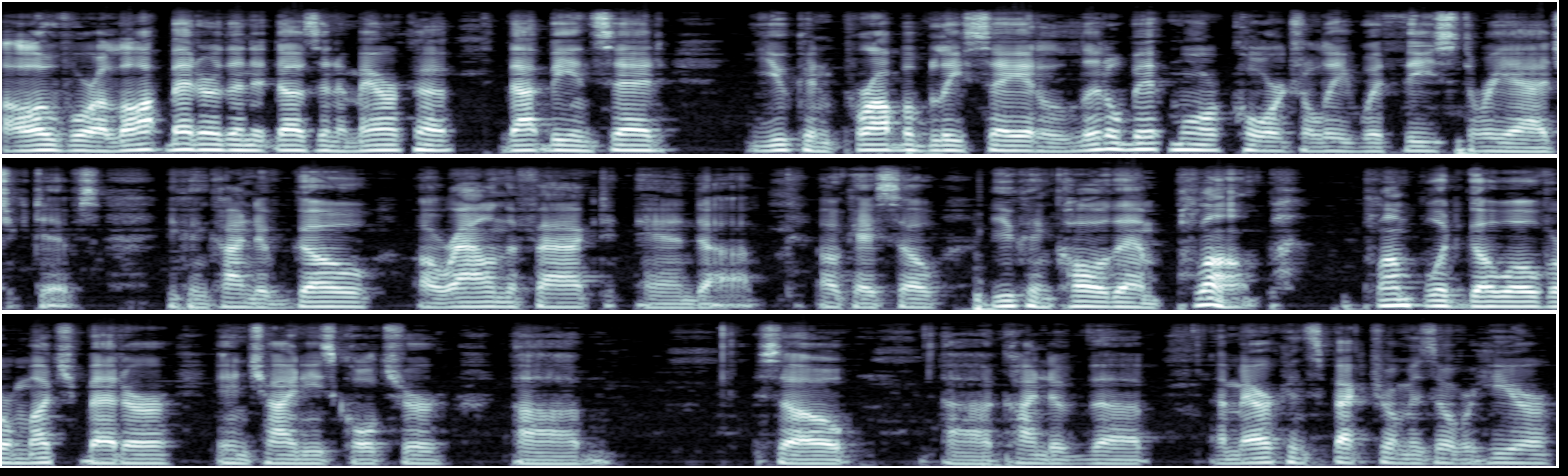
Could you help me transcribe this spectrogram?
over a lot better than it does in America. That being said, you can probably say it a little bit more cordially with these three adjectives. You can kind of go around the fact and, uh, okay, so you can call them plump. Plump would go over much better in Chinese culture. Um, so, uh, kind of the American spectrum is over here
